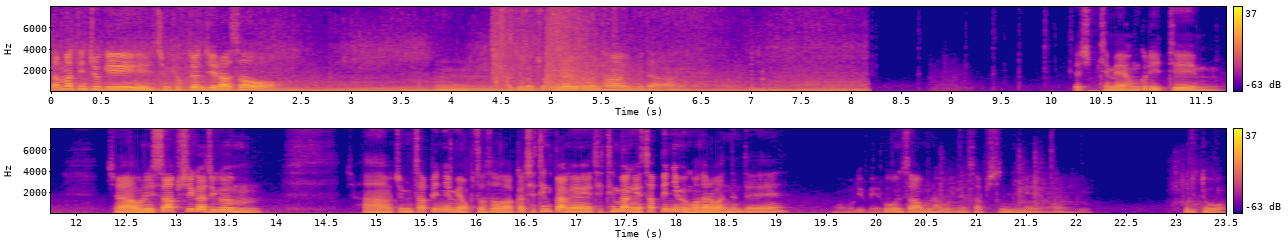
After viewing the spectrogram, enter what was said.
산마틴 쪽이 지금 격전지라서 음, 아직은 조금 여유로운 상황입니다. 네, 10팀의 헝그리 팀. 자, 우리 쌉씨가 지금 자, 지금 쌉비님이 없어서 아까 채팅방에 채팅방에 쌉비님 응원하러 왔는데 어, 우리 외로운 싸움을 하고 있는 쌉씨님이에요. 우리 또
